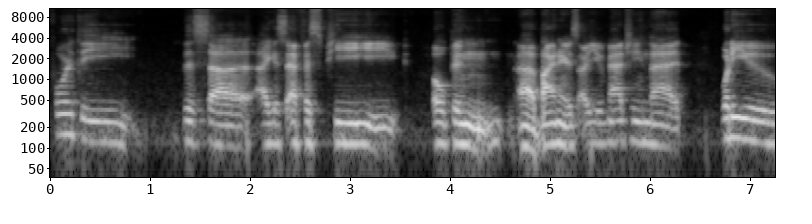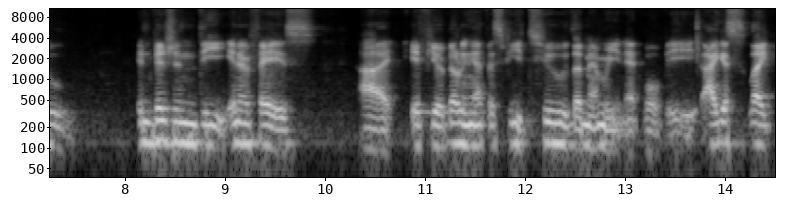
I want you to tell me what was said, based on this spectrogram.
for the this uh, I guess FSP open uh, binaries, are you imagining that? What do you envision the interface uh, if you're building FSP to the memory init will be? I guess like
